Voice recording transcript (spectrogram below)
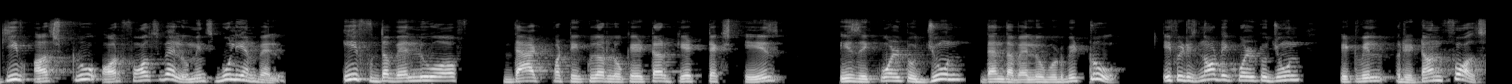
give us true or false value means boolean value. If the value of that particular locator get text is is equal to june then the value would be true. If it is not equal to june it will return false.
